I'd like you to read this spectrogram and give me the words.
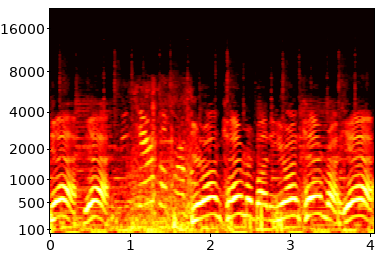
Yeah, yeah. Be careful for a moment. You're on camera, buddy. You're on camera. Yeah.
